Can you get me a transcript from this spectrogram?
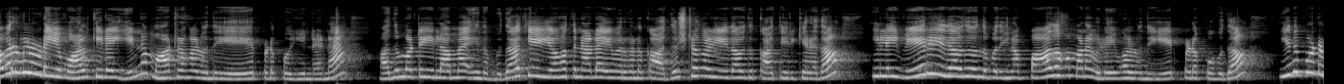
அவர்களுடைய வாழ்க்கையில் என்ன மாற்றங்கள் வந்து ஏற்பட போகின்றன? அது மட்டும் இல்லாமல் இந்த புதாத்திய யோகத்தினால இவர்களுக்கு அதிர்ஷ்டங்கள் ஏதாவது காத்திருக்கிறதா? இல்லை வேறு ஏதாவது வந்து பார்த்திங்கன்னா பாதகமான விளைவுகள் வந்து ஏற்பட போகுதா? இது போன்ற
